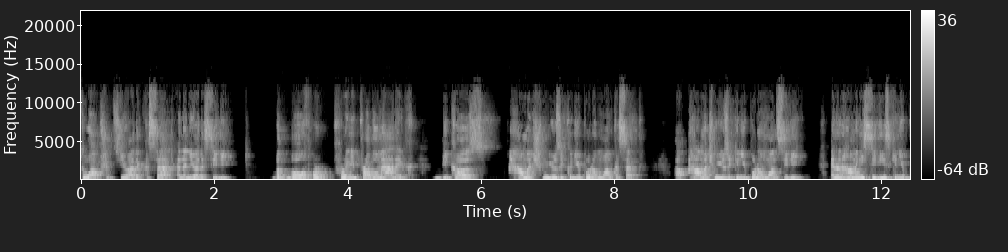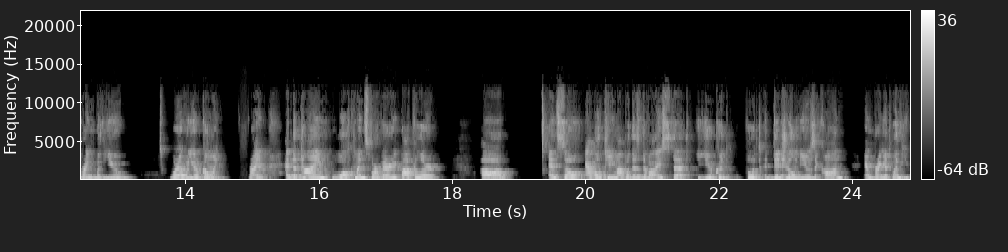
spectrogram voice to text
two options. You had a cassette and then you had a cd but both were pretty problematic because how much music could you put on one cassette? Uh, how much music can you put on one cd and then how many cds can you bring with you wherever you're going right? At the time walkmans were very popular. Uh, and so apple came up with this device that you could put digital music on and bring it with you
